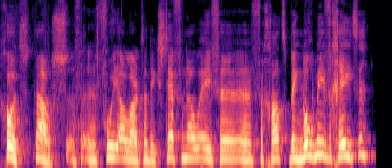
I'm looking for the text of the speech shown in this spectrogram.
Goed, nou, eh, voel je al hard dat ik Stefano even uh, vergat. Ben ik nog meer vergeten?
